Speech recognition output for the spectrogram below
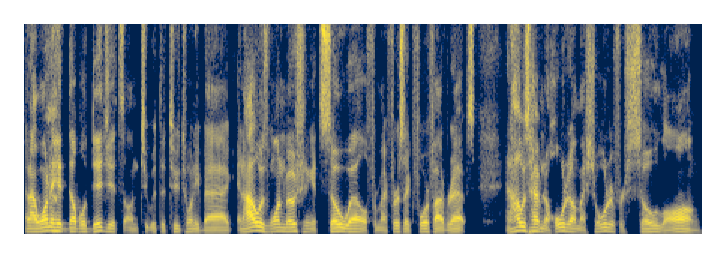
And I want to Yeah. hit double digits on two with the 220 bag. And I was one motioning it so well for my first like four or five reps. And I was having to hold it on my shoulder for so long.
